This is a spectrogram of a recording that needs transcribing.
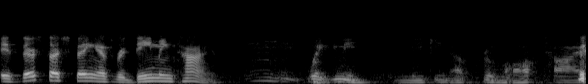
is there such thing as redeeming time. Mm. Wait, you mean making up for lost time?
